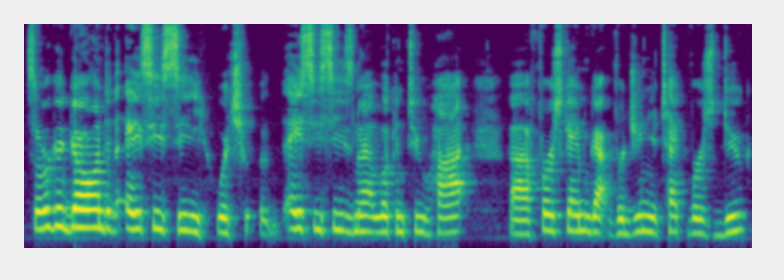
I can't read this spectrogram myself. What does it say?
so we're going to go on to the ACC, which ACC is not looking too hot. Uh, first game, we got Virginia Tech versus Duke.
